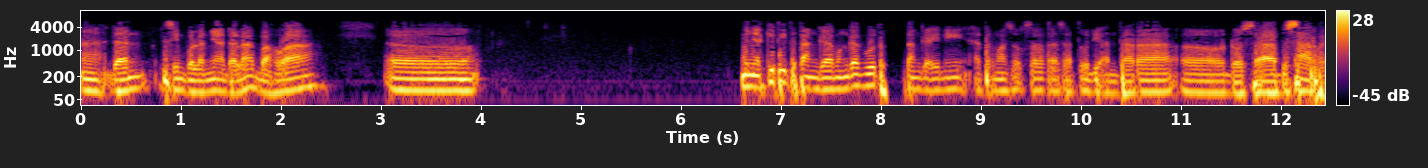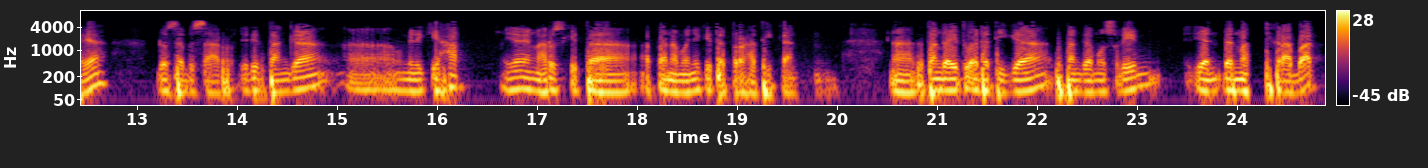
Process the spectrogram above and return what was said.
Nah dan kesimpulannya adalah bahwa uh, menyakiti tetangga, mengganggu tetangga ini termasuk salah satu di antara uh, dosa besar ya dosa besar. Jadi tetangga uh, memiliki hak ya yang harus kita apa namanya kita perhatikan. Nah, tetangga itu ada tiga, tetangga muslim dan masih kerabat.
